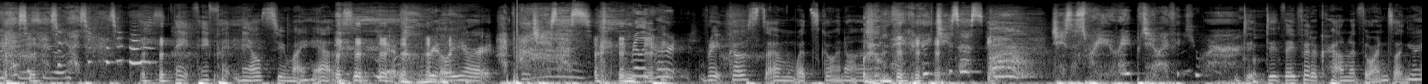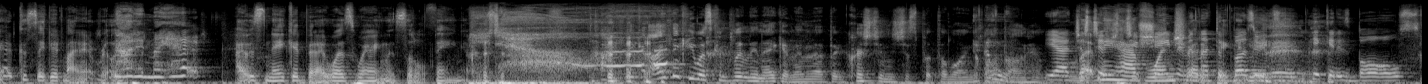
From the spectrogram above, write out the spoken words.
guys, you guys, you guys, They, they put nails through my hands. It really hurt. I put Jesus. It really hurt. Rape ghost, um, what's going on? Hey, Jesus. Jesus, were you raped too? I think you were. Did, did they put a crown of thorns on your head? Because they did mine. It really. Not in my head. I was naked, but I was wearing this little thing. I think he was completely naked and that the Christians just put the loincloth on him. Yeah, just Let to, me to shame one him shred and of let the buzzer dignity. pick at his balls.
